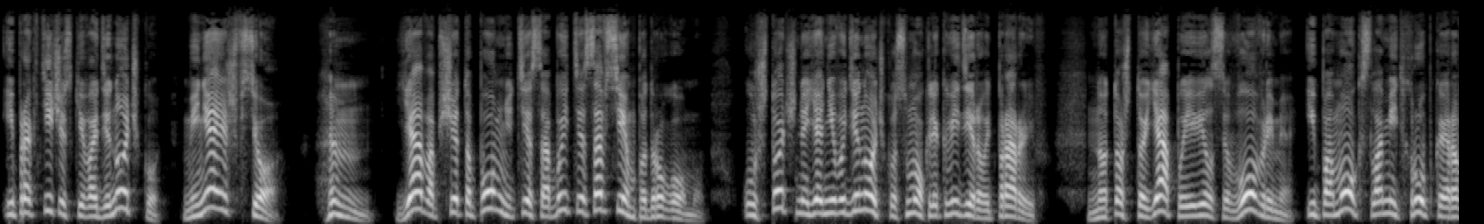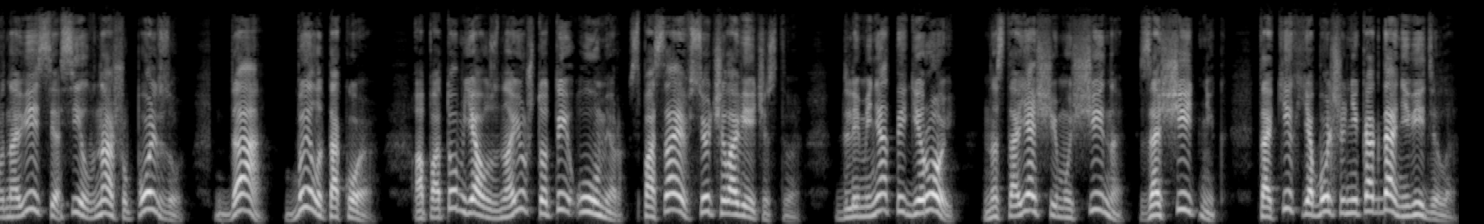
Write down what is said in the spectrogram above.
и практически в одиночку меняешь все. Хм, я вообще-то помню те события совсем по-другому. Уж точно я не в одиночку смог ликвидировать прорыв. Но то, что я появился вовремя и помог сломить хрупкое равновесие сил в нашу пользу, да, было такое. А потом я узнаю, что ты умер, спасая все человечество. Для меня ты герой, настоящий мужчина, защитник. Таких я больше никогда не видела,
